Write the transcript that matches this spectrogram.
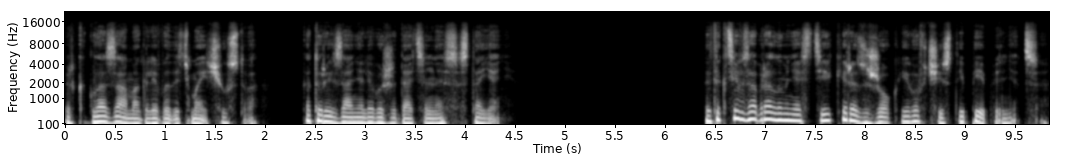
Только глаза могли выдать мои чувства, которые заняли выжидательное состояние. Детектив забрал у меня стикер и сжег его в чистой пепельнице.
